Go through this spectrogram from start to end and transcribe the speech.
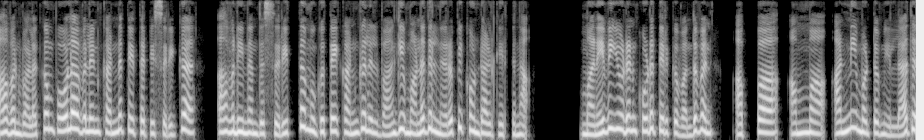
அவன் வழக்கம் போல அவளின் கன்னத்தை தட்டி சிரிக்க அவனின் அந்த சிரித்த முகத்தை கண்களில் வாங்கி மனதில் நிரப்பிக் கொண்டாள் கீர்த்தனா. மனைவியுடன் கூடத்திற்கு வந்தவன் அப்பா அம்மா அண்ணி மட்டும் இல்லாது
